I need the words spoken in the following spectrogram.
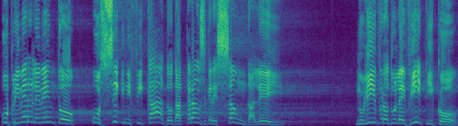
O primeiro elemento, o significado da transgressão da lei. No livro do Levítico,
